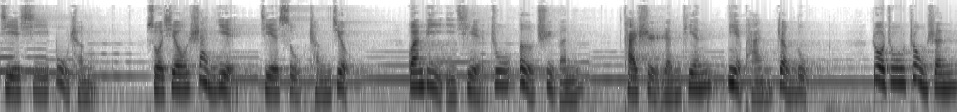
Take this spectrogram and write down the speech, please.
皆悉不成；所修善业，皆速成就。关闭一切诸恶趣门，开示人天涅盘正路。若诸众生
